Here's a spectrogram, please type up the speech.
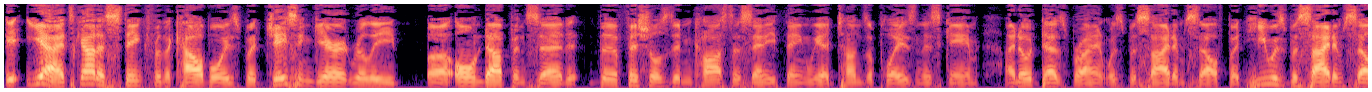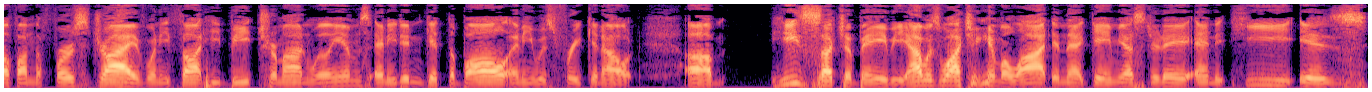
it, yeah, it's got to stink for the Cowboys, but Jason Garrett really uh, owned up and said the officials didn't cost us anything. We had tons of plays in this game. I know Dez Bryant was beside himself, but he was beside himself on the first drive when he thought he beat Tramon Williams and he didn't get the ball and he was freaking out. Um, he's such a baby. I was watching him a lot in that game yesterday, and he is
